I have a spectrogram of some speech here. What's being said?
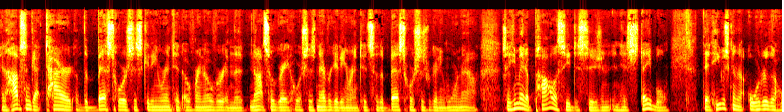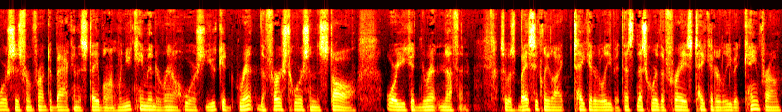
And Hobson got tired of the best horses getting rented over and over, and the not so great horses never getting rented. So the best horses were getting worn out. So he made a policy decision in his stable that he was going to order the horses from front to back in the stable. And when you came in to rent a horse, you could rent the first horse in the stall or you could rent nothing. So it's basically like take it or leave it. That's that's where the phrase "take it or leave it" came from.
